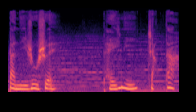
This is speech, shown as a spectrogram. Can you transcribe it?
伴你入睡，陪你长大。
